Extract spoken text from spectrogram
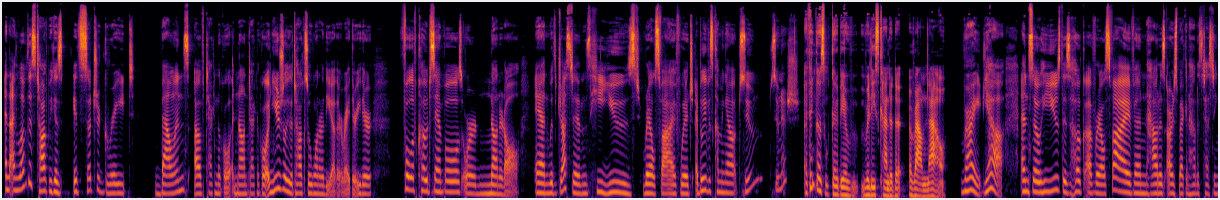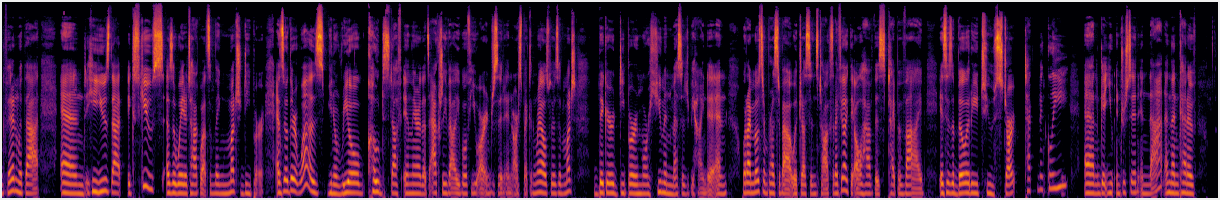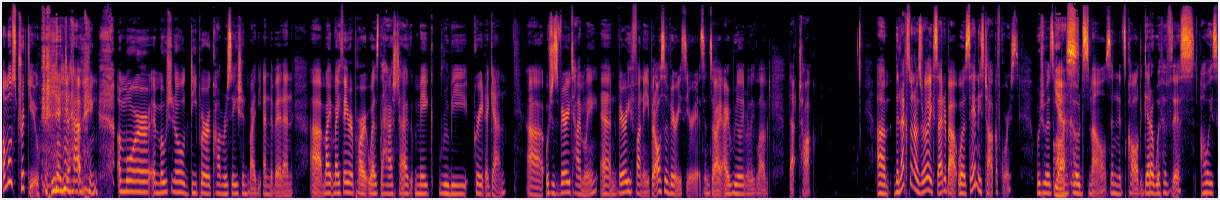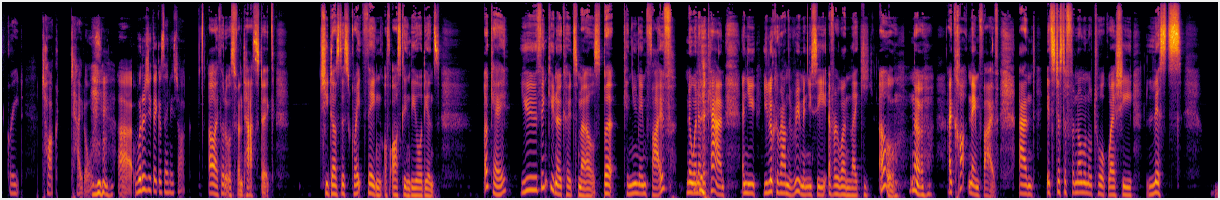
And I love this talk because it's such a great balance of technical and non-technical and usually the talks are one or the other right they're either full of code samples or none at all. And with Justin's, he used Rails 5, which I believe is coming out soon, soonish. I think there's going to be a release candidate around now. Right, yeah. And so he used this hook of Rails 5 and how does RSpec and how does testing fit in with that. And he used that excuse as a way to talk about something much deeper. And so there was, you know, real code stuff in there that's actually valuable if you are interested in RSpec and Rails. But there's a much bigger, deeper, and more human message behind it. And what I'm most impressed about with Justin's talks, and I feel like they all have this type of vibe, is his ability to start technically and get you interested in that and then kind of almost trick you into having a more emotional, deeper conversation by the end of it. And uh, my, my favorite part was the hashtag make Ruby great again, uh, which is very timely and very funny, but also very serious. And so I, I really, really loved that talk. Um, the next one I was really excited about was Sandy's talk, of course, which was yes. on code smells, and it's called "Get a Whiff of This." Always great talk title. uh, what did you think of Sandy's talk? Oh, I thought it was fantastic. She does this great thing of asking the audience, okay, you think you know code smells, but can you name five? No one ever can. And you, you look around the room and you see everyone like, oh, no, I can't name five. And it's just a phenomenal talk where she lists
